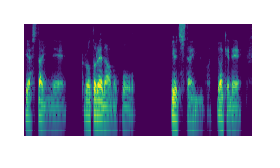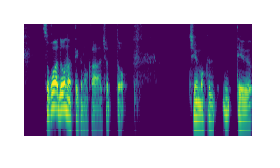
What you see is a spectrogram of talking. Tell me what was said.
増やしたいんで、プロトレーダーもこう、誘致したいわけで、そこはどうなっていくのか、ちょっと注目っていう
